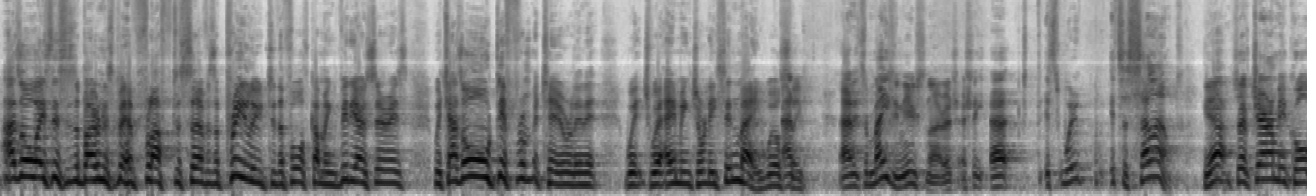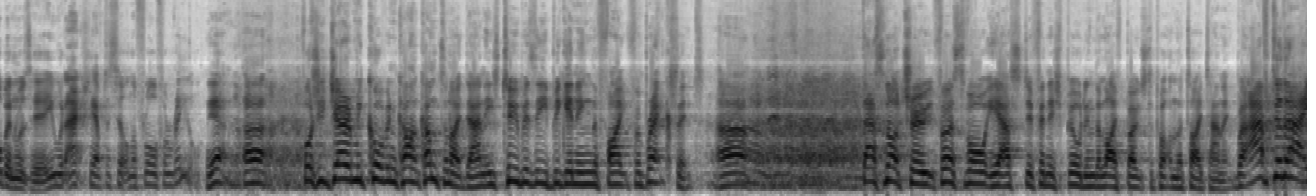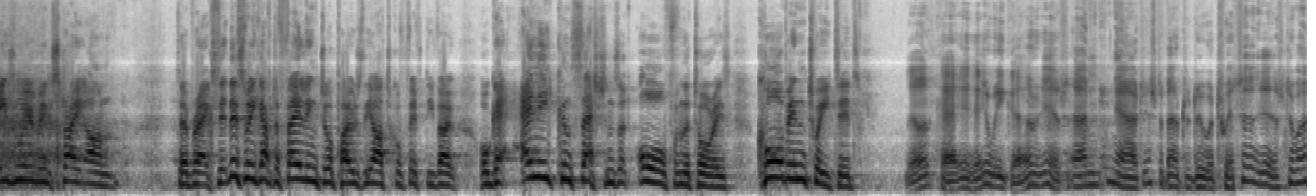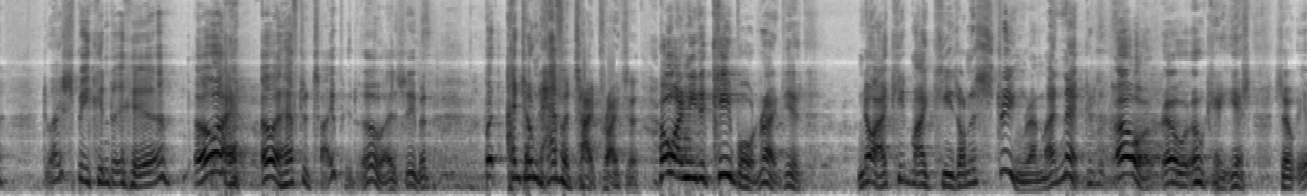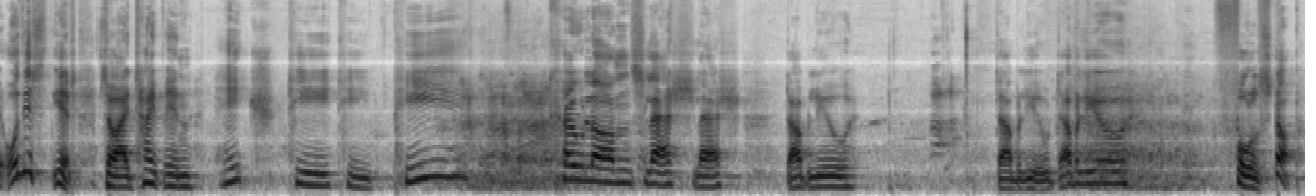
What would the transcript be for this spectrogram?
As always, this is a bonus bit of fluff to serve as a prelude to the forthcoming video series, which has all different material in it, which we're aiming to release in May. We'll And, see. and it's amazing news tonight, Rich. Actually, uh, it's, we're, it's a sellout. Yeah. So if Jeremy Corbyn was here, he would actually have to sit on the floor for real. Yeah. Uh, fortunately, Jeremy Corbyn can't come tonight, Dan. He's too busy beginning the fight for Brexit. Uh, that's not true. First of all, he has to finish building the lifeboats to put on the Titanic. But after that, he's moving straight on to Brexit. This week, after failing to oppose the Article 50 vote or get any concessions at all from the Tories, Corbyn tweeted. Okay, here we go. Yes, um, now just about to do a Twitter. Yes, do I, do I speak into here? Oh, I, oh, I have to type it. Oh, I see, but, but I don't have a typewriter. Oh, I need a keyboard. Right, yes. No, I keep my keys on a string around my neck. Oh, oh, okay, yes. So, uh, all this, yes. So I type in HTTP colon slash slash W W W full stop.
